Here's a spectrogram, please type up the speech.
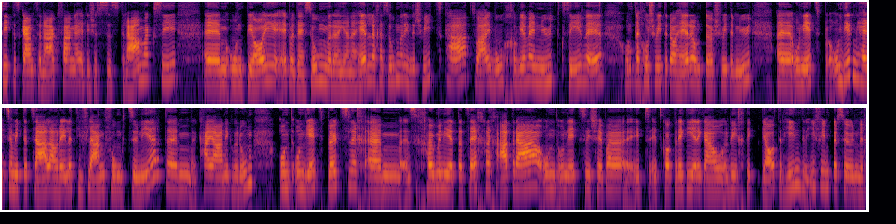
seit das Ganze angefangen hat, ist es ein Drama. Ähm, und bei euch eben der Sommer, ich hatte einen herrlichen Sommer in der Schweiz, gehabt, zwei Wochen, wie wenn nichts gesehen wäre. Und dann kommst du wieder hierher und ist wieder nichts. Äh, und, jetzt, und irgendwie hat es ja mit der Zahl auch relativ lang funktioniert. Ähm, keine Ahnung warum. Und, und jetzt plötzlich ähm, kommen wir tatsächlich auch dran und, und jetzt, ist eben, jetzt, jetzt geht die Regierung auch richtig ja, dahinter. Ich finde persönlich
